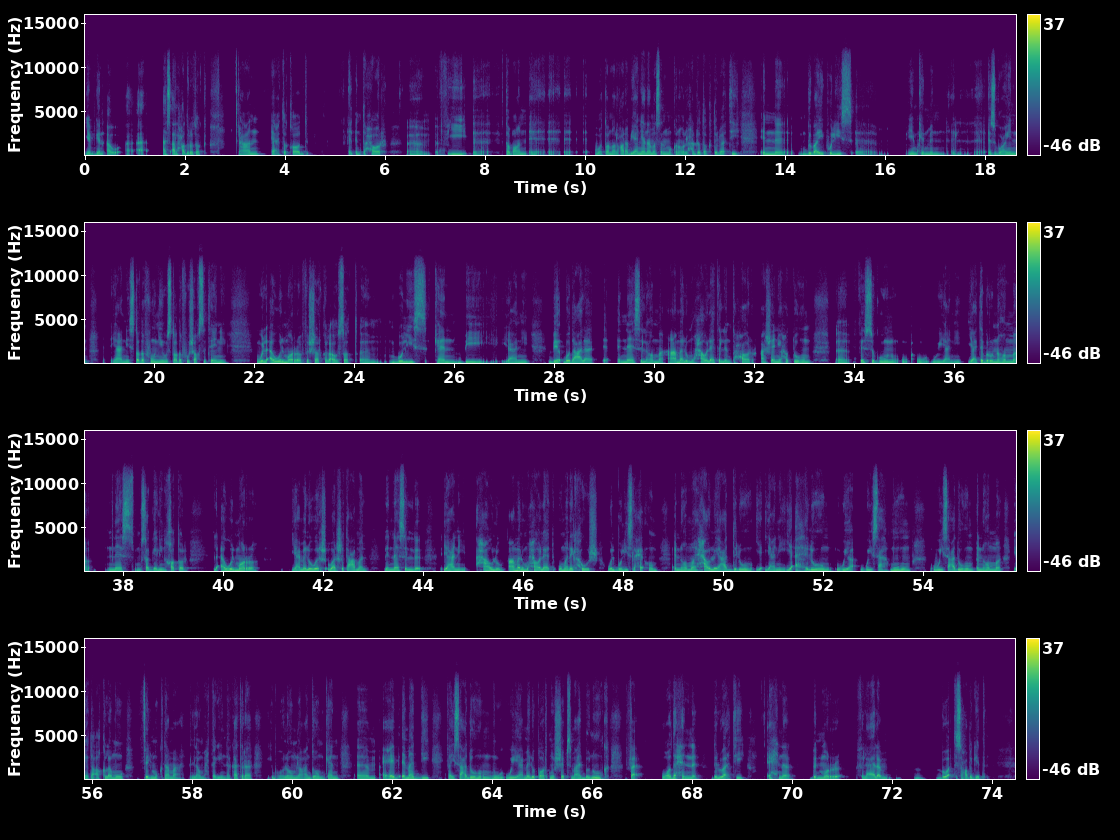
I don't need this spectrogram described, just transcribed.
يمكن أو أسأل حضرتك عن اعتقاد الانتحار في طبعا وطننا العربي. يعني أنا مثلا ممكن أقول لحضرتك دلوقتي إن دبي بوليس يمكن من الاسبوعين يعني استضافوني واستضافوا شخص تاني. والأول مرة في الشرق الأوسط بوليس كان بي يعني بيقبض على الناس اللي هم عملوا محاولات الانتحار عشان يحطوهم في السجون ويعني يعتبروا إن هم ناس مسجلين خطر لأول مرة يعملوا ورش ورشة عمل للناس اللي يعني حاولوا عملوا محاولات وما نجحوش والبوليس لحقهم إن هم يحاولوا يعدلوه يعني يأهلوهم ويساهموهم ويساعدوهم إن هم يتأقلموا في المجتمع لو محتاجين دكاترة يجيبوه لهم لو عندهم كان عبء مادي فيساعدوهم ويعملوا بارتنرشيبس مع البنوك. فواضح إن دلوقتي إحنا بنمر في العالم بوقت صعب جدا.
